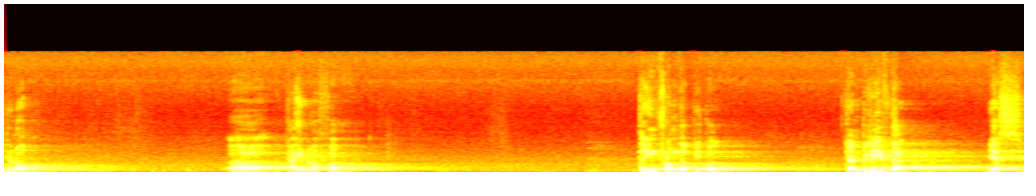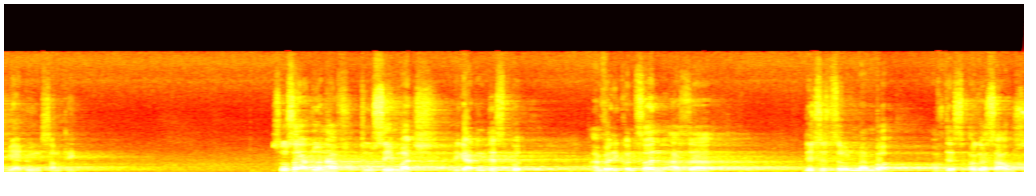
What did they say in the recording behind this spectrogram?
you know, uh, kind of thing from the people. Can believe that, yes, we are doing something. So, sir, I don't have to say much regarding this, but I'm very concerned as a digital member of this August House.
